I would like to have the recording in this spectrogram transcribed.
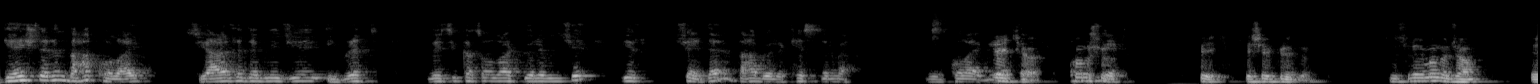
gençlerin daha kolay ziyaret edebileceği, ibret vesikası olarak görebileceği bir şeyde daha böyle kestirme e, kolay bir Peki abi. Konuşuruz. Peki. Teşekkür ediyorum. Şimdi Süleyman Hocam e,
